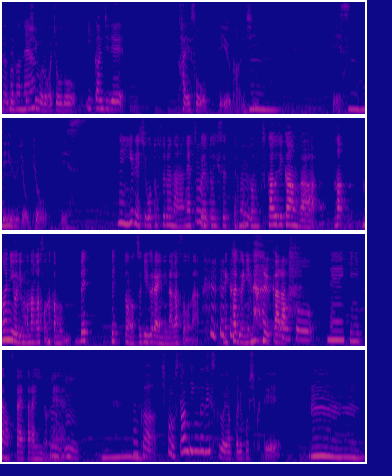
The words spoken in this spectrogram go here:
ななんで欲しいものがちょうどいい感じで買えそうっていう感じうん。ですうんっていう状況です。ね、家で仕事するならね机と椅子って本当に使う時間が、な何よりも長そう。なんかもうベッベッドの次ぐらいに長そうな、ね、家具になるから ね気に入ったの使えたらいいよね。う。んうん、なんかしかもスタンディングデスクがやっぱり欲しくて。うん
